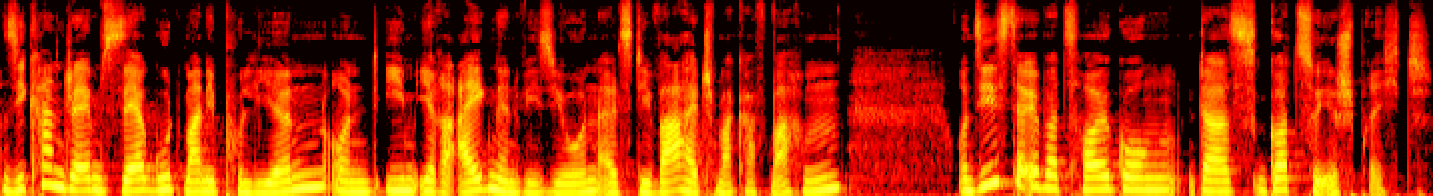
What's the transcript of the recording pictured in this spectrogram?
Sie kann James sehr gut manipulieren und ihm ihre eigenen Visionen als die Wahrheit schmackhaft machen. Und sie ist der Überzeugung, dass Gott zu ihr spricht.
